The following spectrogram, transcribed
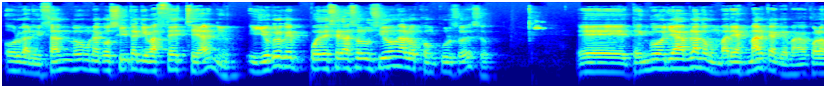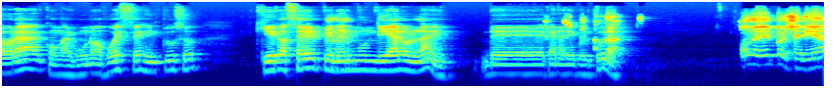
organizando una cosita que iba a hacer este año. Y yo creo que puede ser la solución a los concursos eso. Eh, tengo ya hablado con varias marcas que van a colaborar, con algunos jueces incluso. Quiero hacer el primer mundial online de canaricultura. Joder, pues sería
